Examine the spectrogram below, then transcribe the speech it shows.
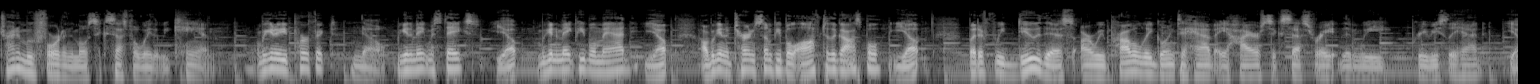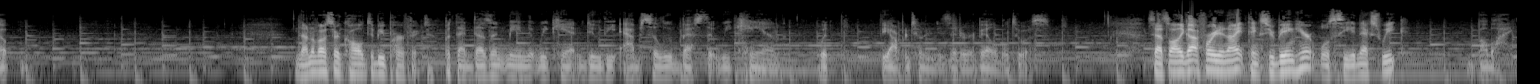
try to move forward in the most successful way that we can. Are we going to be perfect? No. Are we going to make mistakes? Yep. Are we going to make people mad? Yep. Are we going to turn some people off to the gospel? Yep. But if we do this, are we probably going to have a higher success rate than we previously had? Yep. None of us are called to be perfect, but that doesn't mean that we can't do the absolute best that we can with the opportunities that are available to us. So that's all I got for you tonight. Thanks for being here. We'll see you next week. Bye bye.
